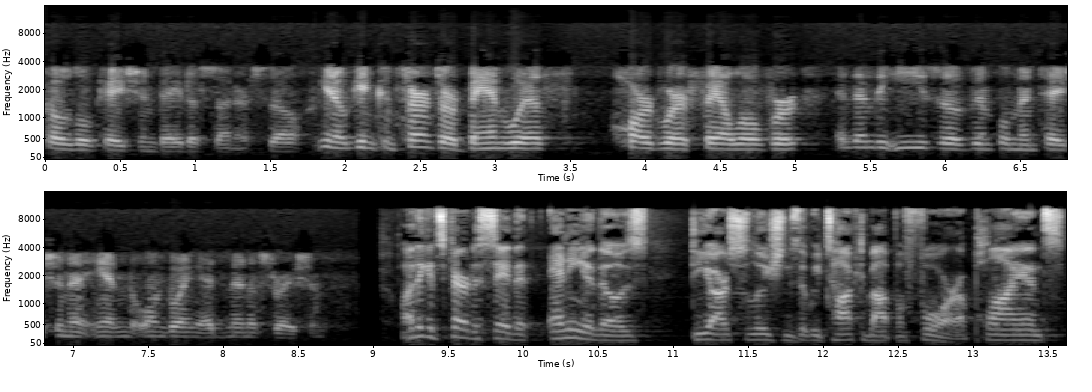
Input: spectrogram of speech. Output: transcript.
co-location data center. So, you know, again, concerns are bandwidth, hardware failover, and then the ease of implementation and ongoing administration. I think it's fair to say that any of those DR solutions that we talked about before, appliance,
